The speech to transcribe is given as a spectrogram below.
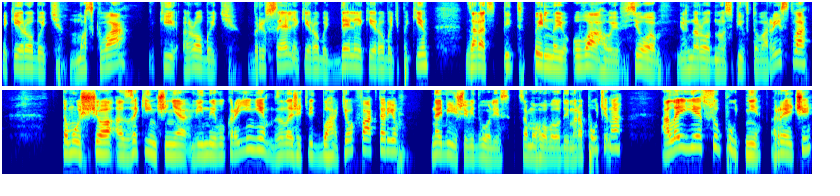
який робить Москва, який робить Брюссель, який робить Делі, який робить Пекін, зараз під пильною увагою всього міжнародного співтовариства, тому що е, закінчення війни в Україні залежить від багатьох факторів, найбільше від волі самого Володимира Путіна, але є супутні речі,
